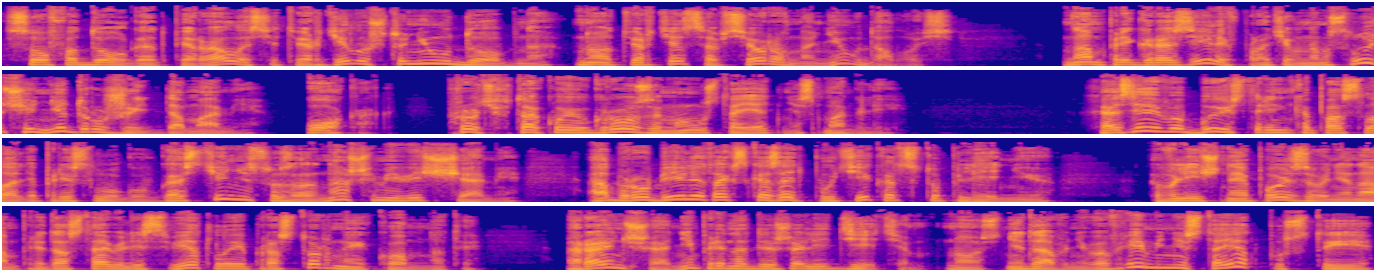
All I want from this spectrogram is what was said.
Софа долго отпиралась и твердила, что неудобно, но отвертеться все равно не удалось. Нам пригрозили в противном случае не дружить домами. О как! Против такой угрозы мы устоять не смогли. Хозяева быстренько послали прислугу в гостиницу за нашими вещами, обрубили, так сказать, пути к отступлению. В личное пользование нам предоставили светлые просторные комнаты. Раньше они принадлежали детям, но с недавнего времени стоят пустые.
